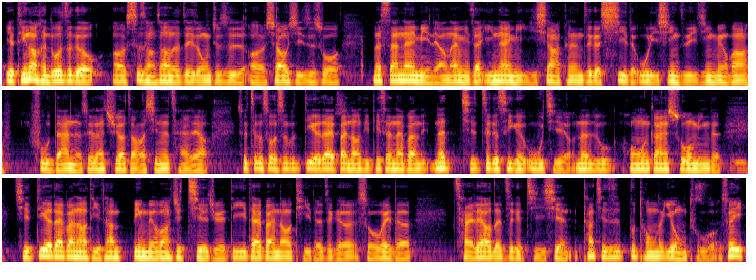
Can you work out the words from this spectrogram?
也听到很多这个呃市场上的这种就是呃消息是说，那三纳米、两纳米在一纳米以下，可能这个细的物理性质已经没有办法负担了，所以它需要找到新的材料。所以这个时候是不是第二代半导体、第三代半导体？那其实这个是一个误解哦。那如洪文刚才说明的，其实第二代半导体它并没有办法去解决第一代半导体的这个所谓的材料的这个极限，它其实是不同的用途哦。所以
